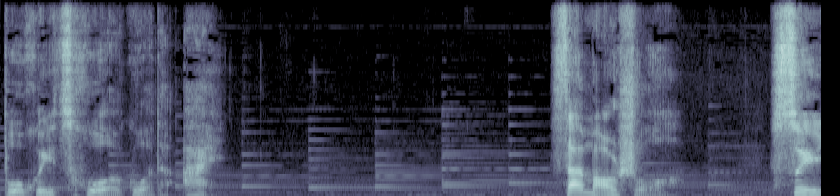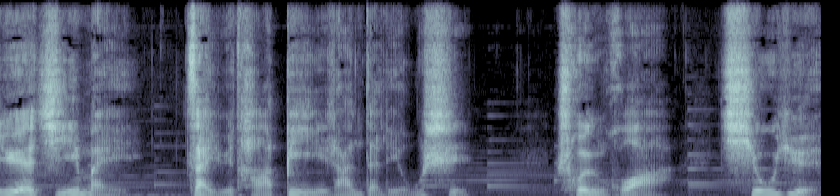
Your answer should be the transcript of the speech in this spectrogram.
不会错过的爱。三毛说：“岁月极美。”在于它必然的流逝，春花、秋月、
